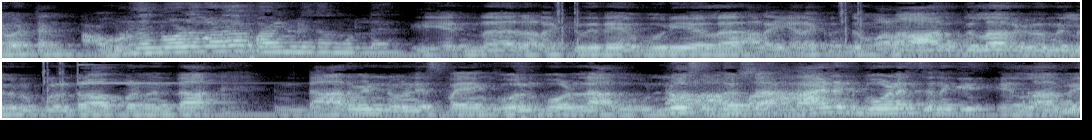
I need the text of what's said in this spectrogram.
எவர்டன் அவனுங்க கூட வேணா பாயிண்ட் எடுக்க முடியல. என்ன நடக்குதுன்னே புரியல. ஆனா எனக்கு கொஞ்சம் மன ஆறுதலா இருக்கு வந்து லிவர்பூல் டிராப் பண்ணதா டார்வின் நோனிஸ் பையன் கோல் போடல அது இன்னும் சந்தோஷம். ஆடட் போனஸ் எனக்கு எல்லாமே.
